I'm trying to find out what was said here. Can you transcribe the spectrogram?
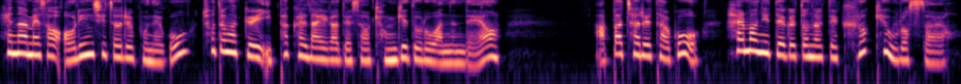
해남에서 어린 시절을 보내고 초등학교에 입학할 나이가 돼서 경기도로 왔는데요. 아빠 차를 타고 할머니 댁을 떠날 때 그렇게 울었어요.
